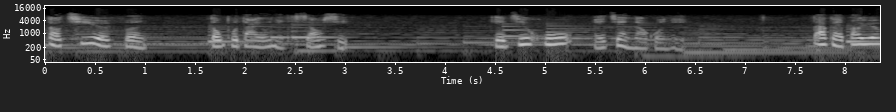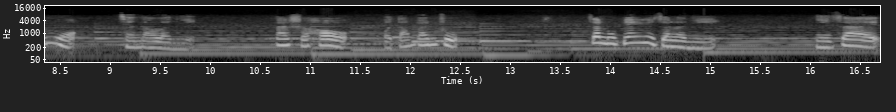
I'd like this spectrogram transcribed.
到七月份，都不大有你的消息，也几乎没见到过你。大概八月末见到了你，那时候我当班助，在路边遇见了你，你在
